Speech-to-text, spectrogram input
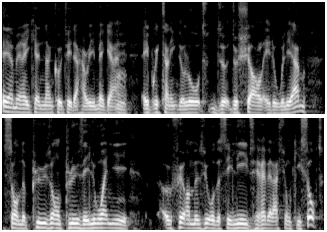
et américaine d'un côté de Harry et Meghan et britannique de l'autre de, de Charles et de William sont de plus en plus éloignées au fur et à mesure de ces livres, ces révélations qui sortent,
